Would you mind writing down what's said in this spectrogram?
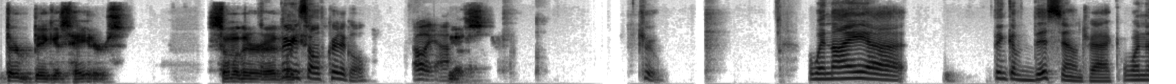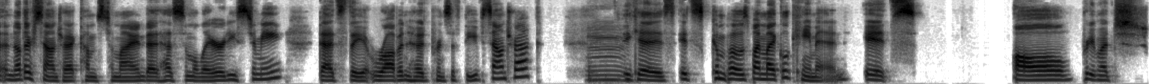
their biggest haters some of their uh, Very like, self-critical. oh yeah yes True. When I uh, think of this soundtrack, when another soundtrack comes to mind that has similarities to me, that's the Robin Hood Prince of Thieves soundtrack Mm. because it's composed by Michael Kamen. It's all pretty much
